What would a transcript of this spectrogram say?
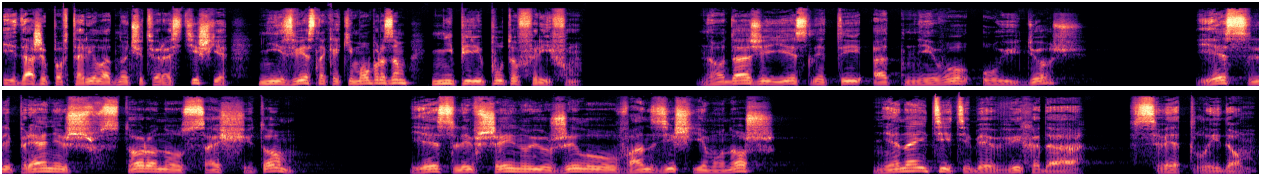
И даже повторил одно четверостишье, неизвестно каким образом, не перепутав рифм. «Но даже если ты от него уйдешь...» Если прянешь в сторону со щитом, если в шейную жилу вонзишь ему нож, не найти тебе выхода в светлый дом.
